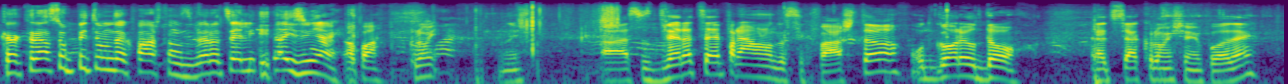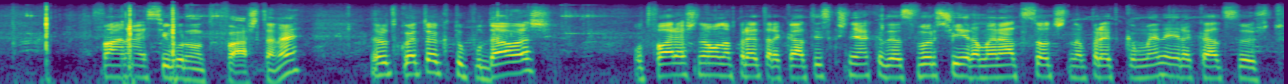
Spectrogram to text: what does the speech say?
Как трябва да се опитвам да хващам с две ръце или... А, извиняй. Опа, Круми. А, с две ръце е правилно да се хваща, отгоре отдолу. Ето сега Круми ще ми подаде. Това е най-сигурното хващане. Другото, което е като подаваш, отваряш много напред ръката, искаш някъде да свърши и рамената сочат напред към мен и ръката също.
